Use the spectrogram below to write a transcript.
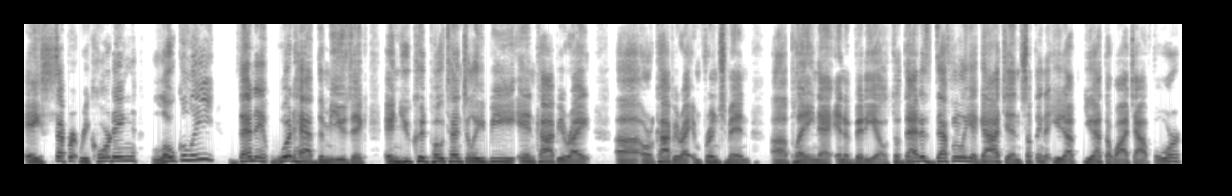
a separate recording locally, then it would have the music and you could potentially be in copyright uh, or copyright infringement uh, playing that in a video. So that is definitely a gotcha and something that you have, you have to watch out for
